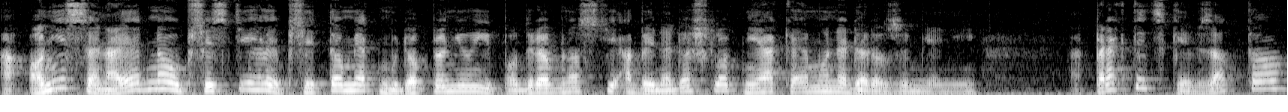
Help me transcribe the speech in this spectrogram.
a oni se najednou přistihli při tom, jak mu doplňují podrobnosti, aby nedošlo k nějakému nedorozumění. A prakticky vzato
